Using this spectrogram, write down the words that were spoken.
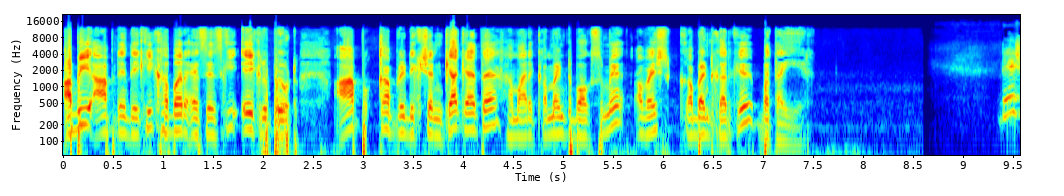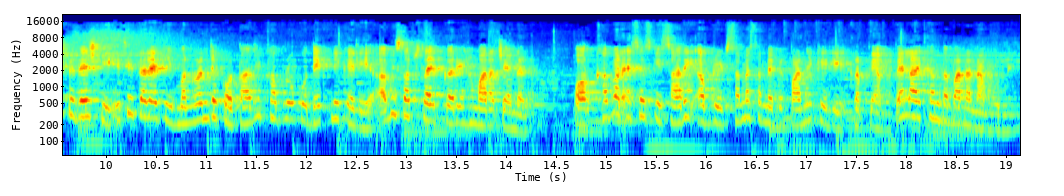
अभी आपने देखी खबर एसएस की एक रिपोर्ट आपका प्रिडिक्शन क्या कहता है? हमारे कमेंट बॉक्स में अवश्य कमेंट करके बताइए। देश विदेश की इसी तरह की मनोरंजक और ताज़ी खबरों को देखने के लिए अभी सब्सक्राइब करें हमारा चैनल और खबर एसएस की सारी अपडेट समय समय पर पाने के लिए कृपया बेल आइकन दबाना ना भूलें।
